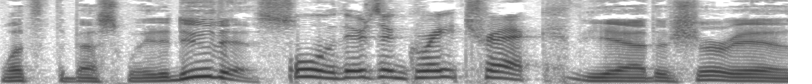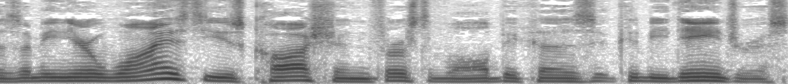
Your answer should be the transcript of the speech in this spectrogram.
What's the best way to do this? Oh, there's a great trick. Yeah, there sure is. I mean, you're wise to use caution, first of all, because it could be dangerous.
